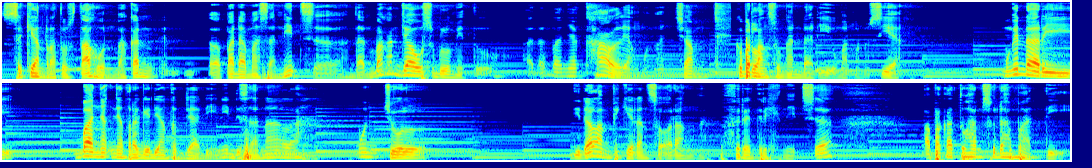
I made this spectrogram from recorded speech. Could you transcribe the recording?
sekian ratus tahun bahkan e, pada masa Nietzsche dan bahkan jauh sebelum itu ada banyak hal yang mengancam keberlangsungan dari umat manusia. Mungkin dari banyaknya tragedi yang terjadi ini di sanalah muncul di dalam pikiran seorang Friedrich Nietzsche apakah Tuhan sudah mati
